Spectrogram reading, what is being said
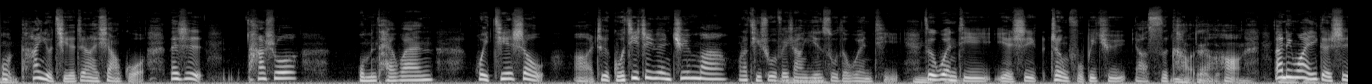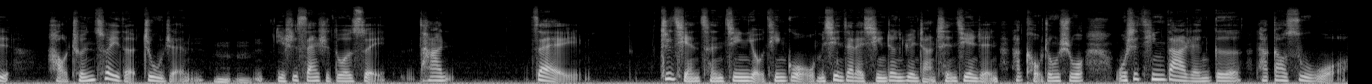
哦，他有起了这样的效果，但是他说我们台湾会接受啊这个国际志愿军吗？他提出了非常严肃的问题，这个问题也是政府必须要思考的哈。那另外一个是好纯粹的助人，嗯嗯，也是三十多岁，他在。之前曾经有听过我们现在的行政院长陈建仁，他口中说：“我是听大人哥，他告诉我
